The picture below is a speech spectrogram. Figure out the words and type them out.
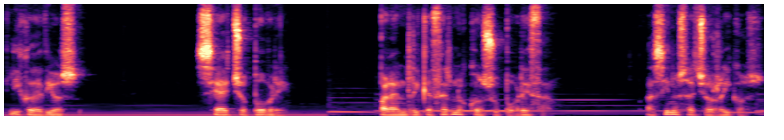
el Hijo de Dios se ha hecho pobre para enriquecernos con su pobreza. Así nos ha hecho ricos.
